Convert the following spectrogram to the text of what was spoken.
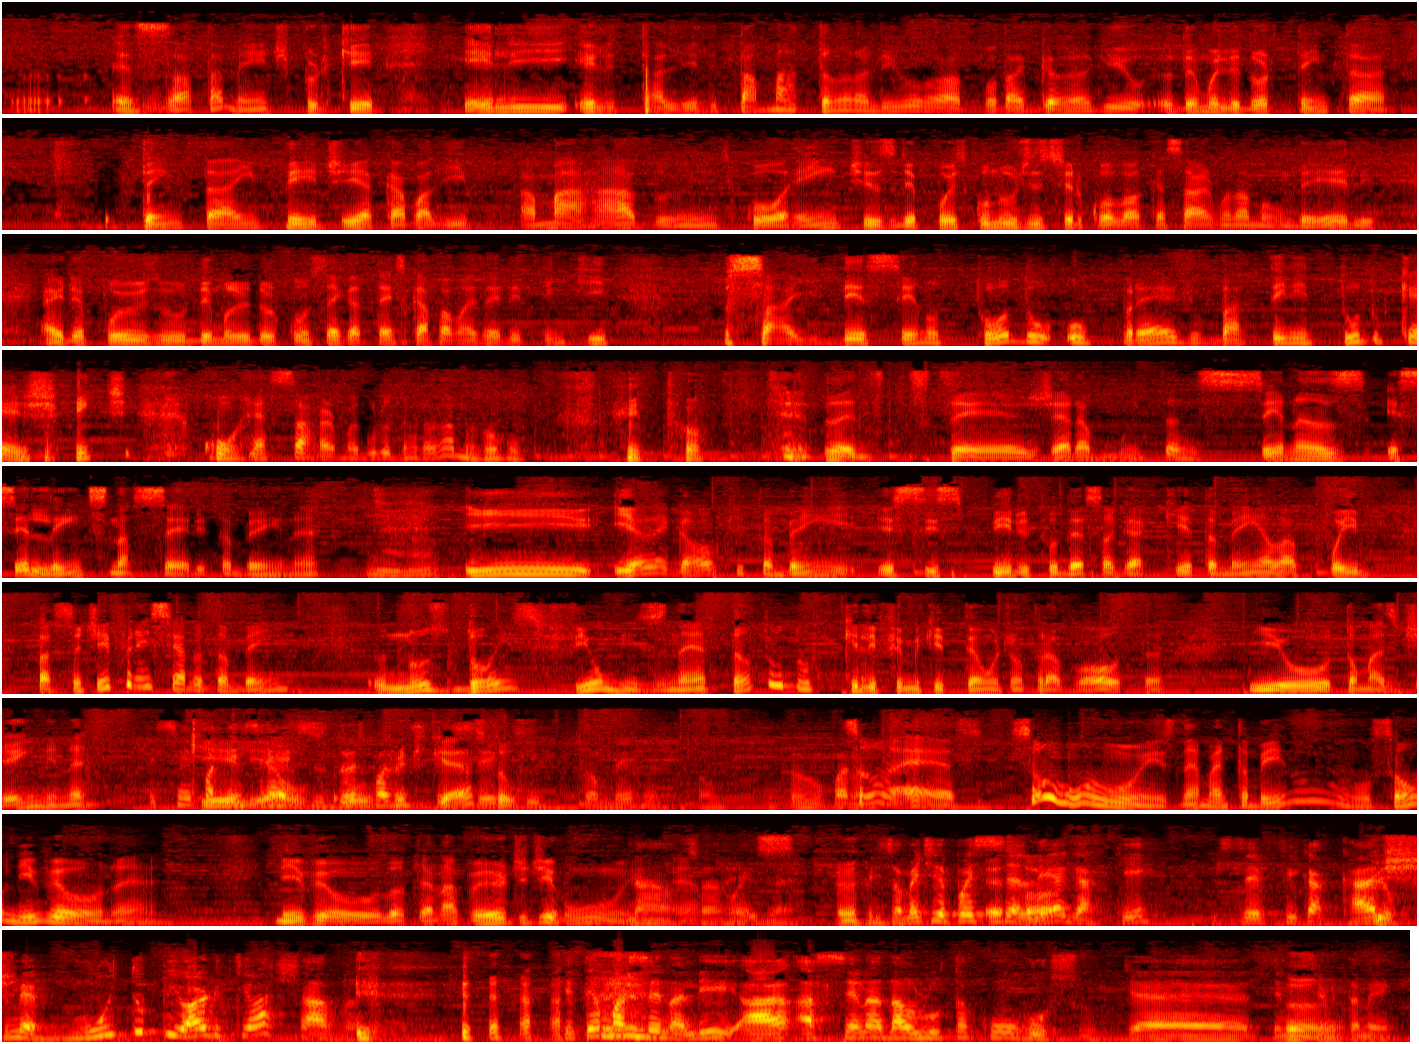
É, exatamente, porque ele, ele tá ali, ele tá matando ali a, toda a gangue e o, o Demolidor tenta tenta impedir, acaba ali amarrado em correntes. Depois, quando o Justiceiro coloca essa arma na mão dele, aí depois o Demolidor consegue até escapar, mas aí ele tem que sair descendo todo o prédio, batendo em tudo que é gente com essa arma grudada na mão. Então, é, gera muitas cenas excelentes na série também, né? Uhum. E, e é legal que também esse espírito dessa HQ também, ela foi bastante diferenciada também nos dois filmes, né? Tanto do aquele filme que tem o John Travolta e o Thomas Jane, né? Esse que ele é, é o, o Frank Castle. Que são bem ruins, são, é, são ruins, né? Mas também não, não são nível, né? Nível Lanterna Verde de ruim. Não, né? são ruins, né? Principalmente depois que é você só... lê HQ, você fica, cara, Ixi. o filme é muito pior do que eu achava. Porque tem uma cena ali, a, a cena da luta com o russo, que é. tem no Ah. filme também.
